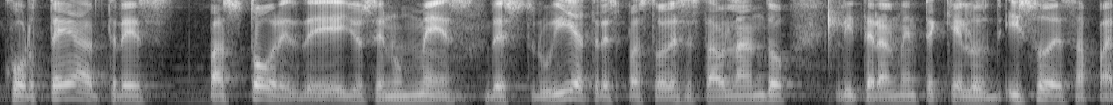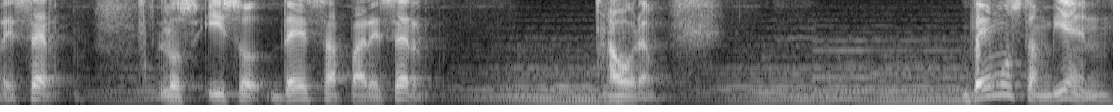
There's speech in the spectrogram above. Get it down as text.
corté a tres pastores de ellos en un mes, destruía tres pastores, está hablando literalmente que los hizo desaparecer, los hizo desaparecer. Ahora, Vemos también,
